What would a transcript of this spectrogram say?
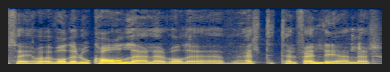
si? Var det lokale, eller var det helt tilfeldig, eller?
